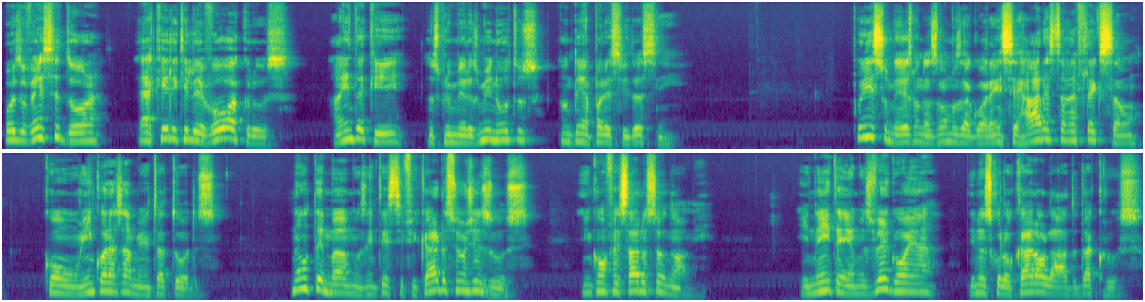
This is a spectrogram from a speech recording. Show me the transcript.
pois o vencedor é aquele que levou a cruz, ainda que, nos primeiros minutos, não tenha parecido assim. Por isso mesmo, nós vamos agora encerrar esta reflexão com um encorajamento a todos. Não temamos em testificar do Senhor Jesus, em confessar o seu nome, e nem tenhamos vergonha de nos colocar ao lado da cruz.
